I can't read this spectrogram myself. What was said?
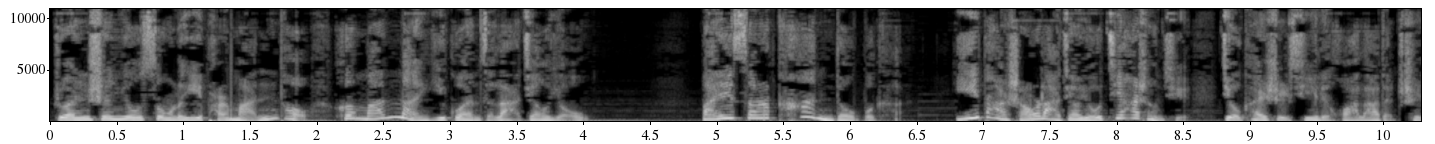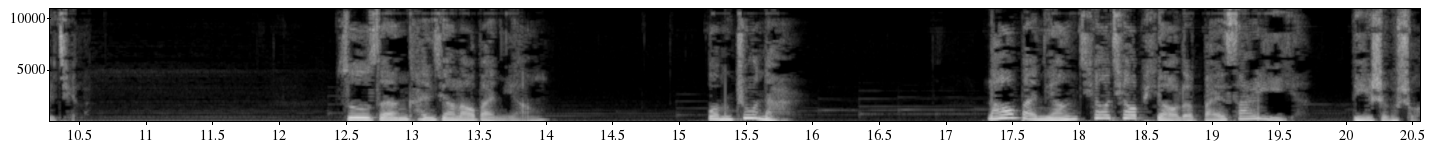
转身又送了一盘馒头和满满一罐子辣椒油。白三儿看都不看。一大勺辣椒油加上去，就开始稀里哗啦的吃起来。苏三看向老板娘：“我们住哪儿？”老板娘悄悄瞟了白三儿一眼，低声说：“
